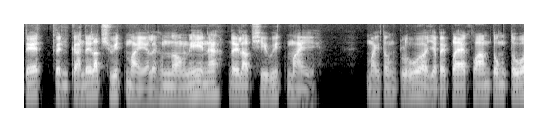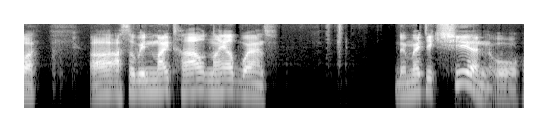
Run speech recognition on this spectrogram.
เดทเป็นการได้รับชีวิตใหม่อะไรทำนองนี้นะ ได้รับชีวิตใหม่ ไม่ต้องกลัว อย่าไปแปลความตรงตัวอัศวินไม้เท้า Knight of Wands The Magician โอ้โห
